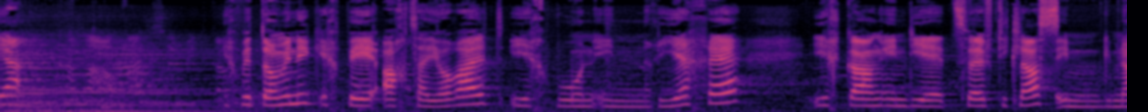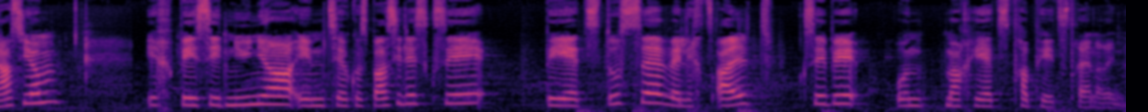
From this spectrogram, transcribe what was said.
Ja. Ich bin Dominik, ich bin 18 Jahre alt, ich wohne in Riechen. Ich gehe in die 12. Klasse im Gymnasium. Ich bin seit neun Jahren im Circus Basilis bin jetzt draußen, weil ich zu alt war und mache jetzt Trapeztrainerin.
